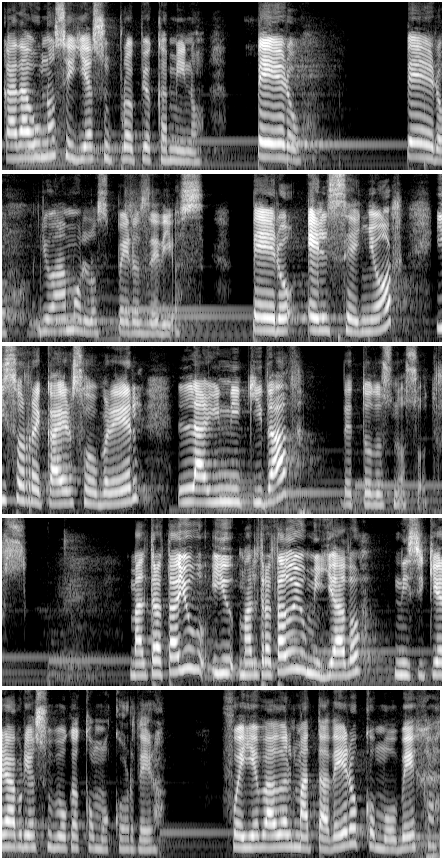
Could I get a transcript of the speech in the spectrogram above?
cada uno seguía su propio camino, pero, pero, yo amo los peros de Dios, pero el Señor hizo recaer sobre él la iniquidad de todos nosotros. Maltratado y, maltratado y humillado, ni siquiera abrió su boca como cordero. Fue llevado al matadero como oveja,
